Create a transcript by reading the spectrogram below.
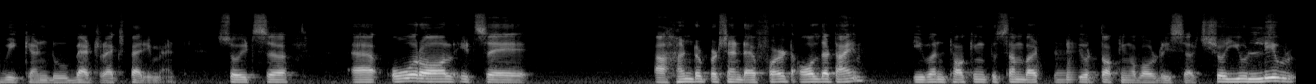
we can do better experiment. So it's a, uh, overall it's a a hundred percent effort all the time even talking to somebody, you're talking about research. So you live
